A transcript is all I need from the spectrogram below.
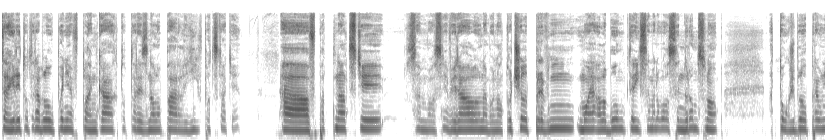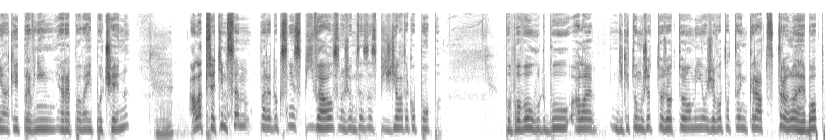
Tehdy to teda bylo úplně v plenkách, to tady znalo pár lidí v podstatě. A v 15 jsem vlastně vydal nebo natočil první moje album, který se jmenoval Syndrom Snob. A to už byl opravdu nějaký první repový počin. Mm-hmm. Ale předtím jsem paradoxně zpíval, snažil jsem se spíš dělat jako pop. Popovou hudbu, ale díky tomu, že to do toho mého života tenkrát vtrhl hip-hop,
